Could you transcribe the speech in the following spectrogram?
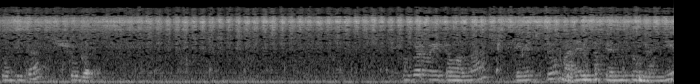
కొద్దిగా షుగర్ షుగర్ వేయటం వల్ల టేస్ట్ మరింత పెరుగుతుందండి.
